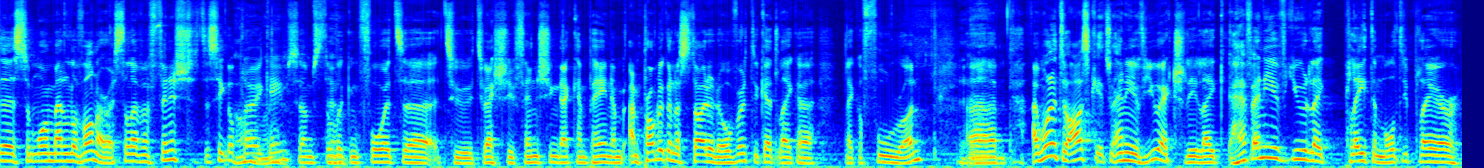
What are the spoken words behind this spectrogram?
uh, some more Medal of Honor. I still haven't finished the single player nice. game, so I'm still Yeah. looking forward to, to to actually finishing that campaign. I'm, I'm probably going to start it over to get like a like a full run. Um, I wanted to ask it to any of you actually, like, have any of you like played the multiplayer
